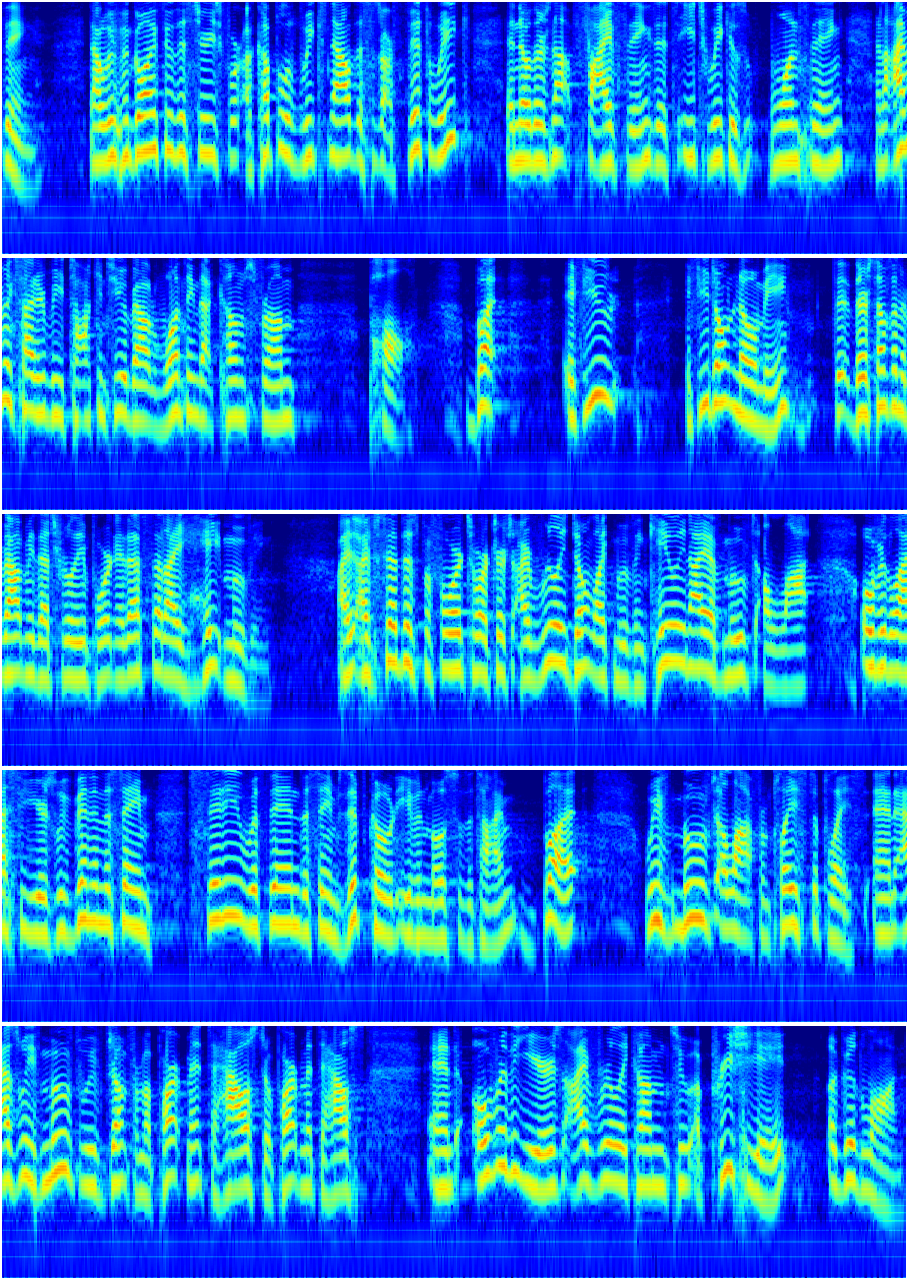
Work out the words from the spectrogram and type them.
Thing. Now, we've been going through this series for a couple of weeks now. This is our fifth week, and no, there's not five things. It's each week is one thing. And I'm excited to be talking to you about one thing that comes from Paul. But if you if you don't know me, th- there's something about me that's really important, and that's that I hate moving. I, have said this before to our church. I really don't like moving. Kaylee and I have moved a lot over the last few years. We've been in the same city within the same zip code, even most of the time, but we've moved a lot from place to place. And as we've moved, we've jumped from apartment to house to apartment to house. And over the years, I've really come to appreciate a good lawn.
